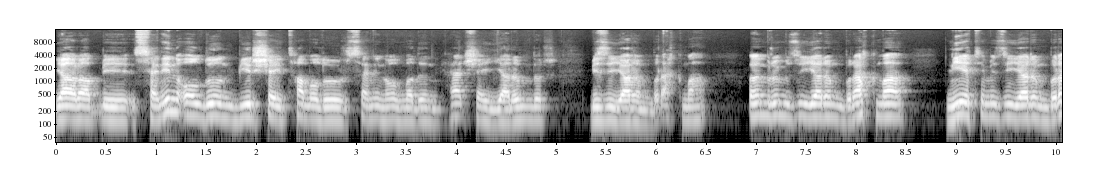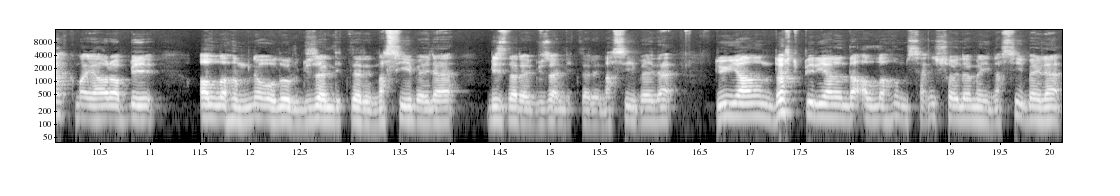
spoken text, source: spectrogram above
Ya Rabbi senin olduğun bir şey tam olur, senin olmadığın her şey yarımdır. Bizi yarım bırakma, ömrümüzü yarım bırakma, niyetimizi yarım bırakma ya Rabbi. Allah'ım ne olur güzellikleri nasip eyle, bizlere güzellikleri nasip eyle. Dünyanın dört bir yanında Allah'ım seni söylemeyi nasip eyle.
